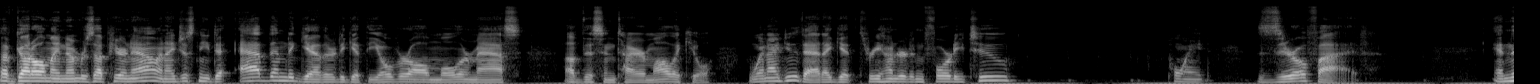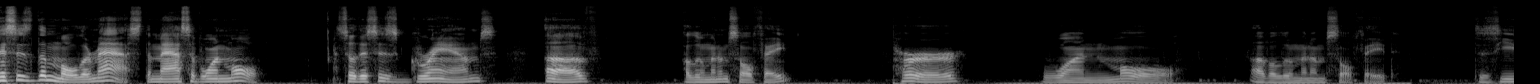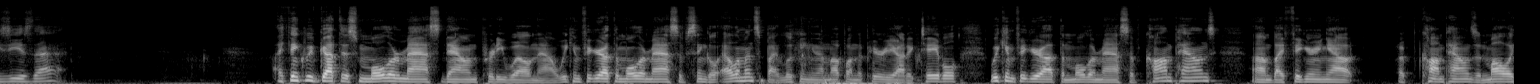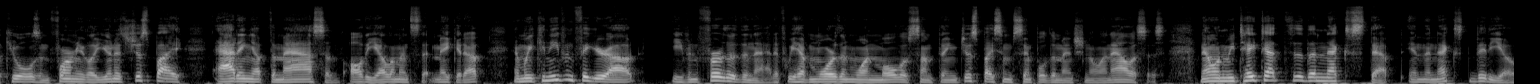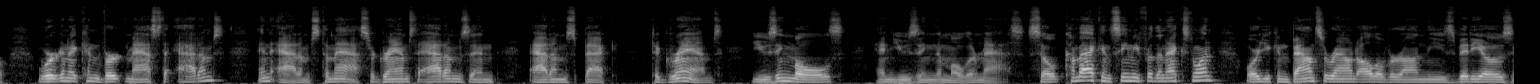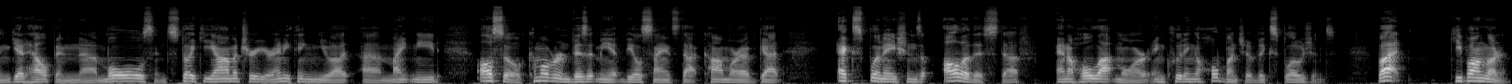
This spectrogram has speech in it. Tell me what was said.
I've got all my numbers up here now, and I just need to add them together to get the overall molar mass of this entire molecule. When I do that, I get 342.05. And this is the molar mass, the mass of one mole. So this is grams of aluminum sulfate per one mole of aluminum sulfate. It's as easy as that. I think we've got this molar mass down pretty well now. We can figure out the molar mass of single elements by looking them up on the periodic table. We can figure out the molar mass of compounds um, by figuring out Uh, compounds and molecules and formula units just by adding up the mass of all the elements that make it up. And we can even figure out even further than that if we have more than one mole of something just by some simple dimensional analysis. Now when we take that to the next step in the next video, we're going to convert mass to atoms and atoms to mass, or grams to atoms and atoms back to grams using moles and using the molar mass. So come back and see me for the next one, or you can bounce around all over on these videos and get help in uh, moles and stoichiometry or anything you uh, uh, might need. Also, come over and visit me at bealsscience.com where I've got explanations of all of this stuff and a whole lot more, including a whole bunch of explosions. But keep on learning.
